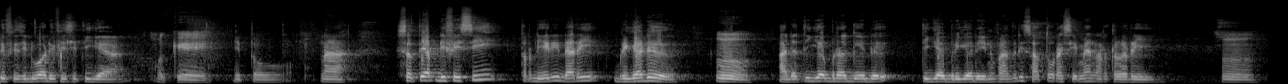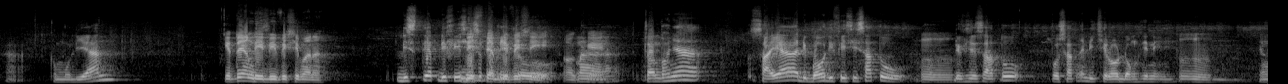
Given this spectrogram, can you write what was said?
divisi 2, divisi 3 Oke. gitu. Nah, setiap divisi terdiri dari brigade. Hmm. Ada tiga brigade, tiga brigade infanteri, satu resimen artileri. Hmm. Nah, kemudian Itu yang di divisi mana? di setiap divisi Di setiap seperti divisi, itu. oke. Nah, contohnya saya di bawah divisi 1. Hmm. Divisi 1 pusatnya di Cilodong sini. Hmm. Yang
